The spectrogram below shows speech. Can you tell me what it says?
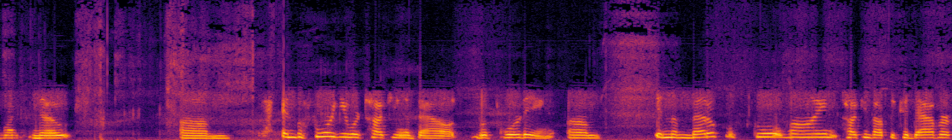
write notes. Um, and before you were talking about reporting, um, in the medical school line, talking about the cadaver,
